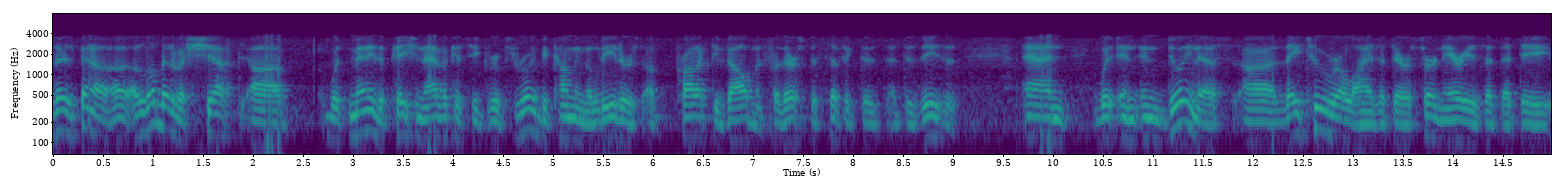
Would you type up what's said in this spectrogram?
there's been a, a little bit of a shift uh, with many of the patient advocacy groups really becoming the leaders of product development for their specific uh, diseases. And in, in doing this, uh, they too realize that there are certain areas that, that they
